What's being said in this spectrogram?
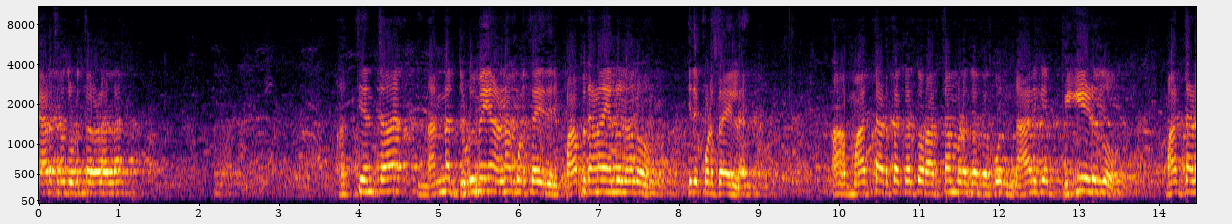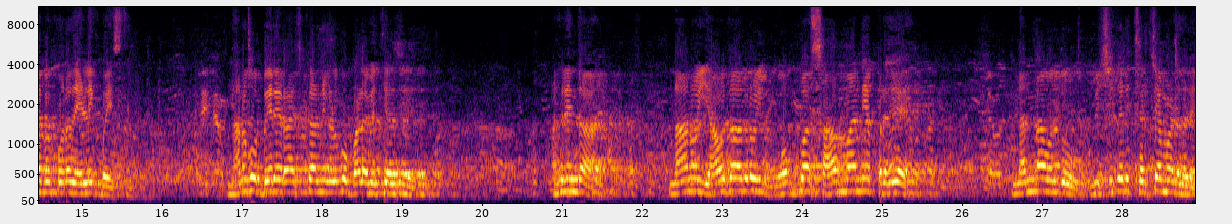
ಯಾರ ಹತ್ರ ದುಡ್ಡು ತಗೊಳ್ಳಲ್ಲ ಅತ್ಯಂತ ನನ್ನ ದುಡಿಮೆಯ ಹಣ ಕೊಡ್ತಾ ಇದ್ದೀನಿ. ಪಾಪದ ಹಣ ಎಲ್ಲೂ ನಾನು ಇದು ಕೊಡ್ತಾ ಇಲ್ಲ. ಆ ಮಾತಾಡ್ತಕ್ಕಂಥವ್ರು ಅರ್ಥ ಮಾಡ್ಕೋಬೇಕು, ನಾಲಿಗೆ ಬಿಗಿ ಹಿಡಿದು ಮಾತನಾಡಬೇಕು ಅನ್ನೋದು ಹೇಳಲಿಕ್ಕೆ ಬಯಸ್ತೀನಿ. ನನಗೂ ಬೇರೆ ರಾಜಕಾರಣಿಗಳಿಗೂ ಬಹಳ ವ್ಯತ್ಯಾಸ ಇದೆ. ಅದರಿಂದ ನಾನು ಯಾವುದಾದ್ರೂ ಒಬ್ಬ ಸಾಮಾನ್ಯ ಪ್ರಜೆ ನನ್ನ ಒಂದು ವಿಷಯದಲ್ಲಿ ಚರ್ಚೆ ಮಾಡಿದ್ರೆ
